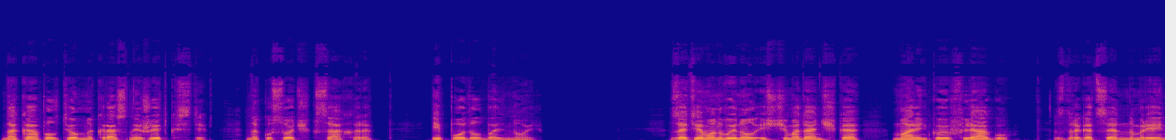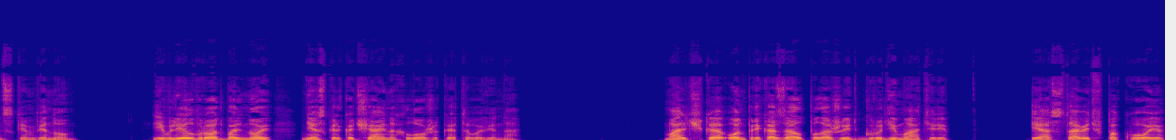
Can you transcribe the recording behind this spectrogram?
накапал темно-красной жидкости на кусочек сахара и подал больной. Затем он вынул из чемоданчика маленькую флягу с драгоценным рейнским вином и влил в рот больной несколько чайных ложек этого вина. Мальчика он приказал положить к груди матери и оставить в покое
